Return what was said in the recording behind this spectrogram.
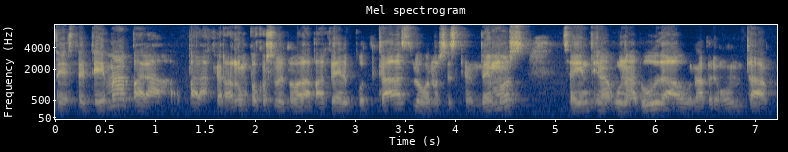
de este tema para, para, cerrar un poco sobre todo la parte del podcast, luego nos extendemos. Si alguien tiene alguna duda o una pregunta.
